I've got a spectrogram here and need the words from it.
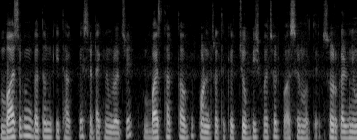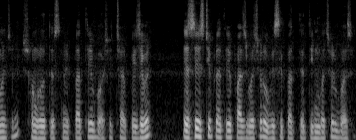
বয়স এবং বেতন কী থাকবে সেটা এখানে রয়েছে। বয়স থাকতে হবে পনেরো থেকে চব্বিশ বছর বয়সের মধ্যে। সরকারি নির্বাচনে সংগ্রহিত শ্রেণির প্রার্থীরা বয়সের ছাড় পেয়ে যাবেন। এসসি এসটি প্রার্থীরা পাঁচ বছর ওবিসি প্রার্থীরা তিন বছর বয়সের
